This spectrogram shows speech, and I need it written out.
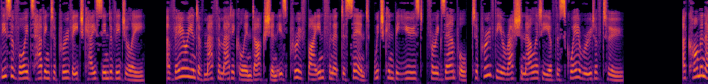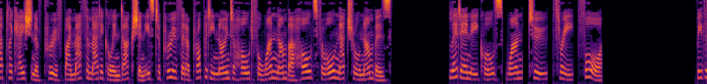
This avoids having to prove each case individually. A variant of mathematical induction is proof by infinite descent, which can be used, for example, to prove the irrationality of the square root of 2. A common application of proof by mathematical induction is to prove that a property known to hold for one number holds for all natural numbers. Let n equals 1, 2, 3, 4 be the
